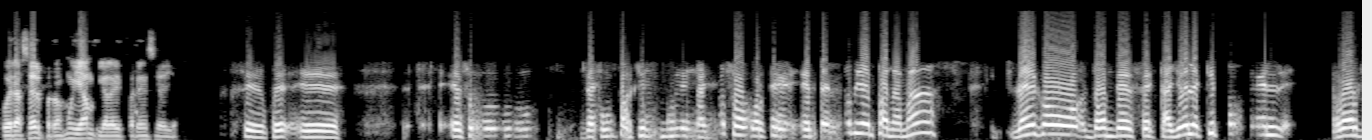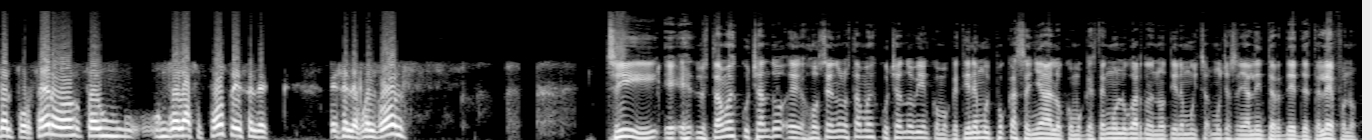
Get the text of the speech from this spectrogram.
Puede ser, pero es muy amplia la diferencia allá. Sí, fue, eh, eso fue un partido muy engañoso porque empezó bien Panamá, luego donde se cayó el equipo, el error del portero, fue un, un gol a su poste y se le, y se le fue el gol. Sí, eh, eh, lo estamos escuchando, eh, José, no lo estamos escuchando bien, como que tiene muy poca señal o como que está en un lugar donde no tiene mucha, mucha señal de internet, de teléfono.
